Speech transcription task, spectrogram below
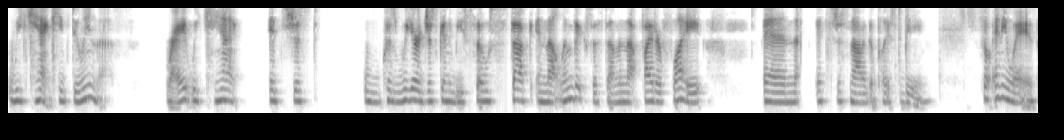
we can't keep doing this, right? We can't, it's just because we are just going to be so stuck in that limbic system in that fight or flight. And it's just not a good place to be. So, anyways,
